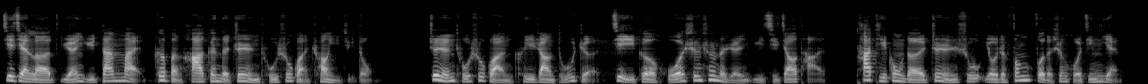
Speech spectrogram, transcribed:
借鉴了源于丹麦哥本哈根的真人图书馆创意举动。真人图书馆可以让读者借一个活生生的人与其交谈，他提供的真人书有着丰富的生活经验。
